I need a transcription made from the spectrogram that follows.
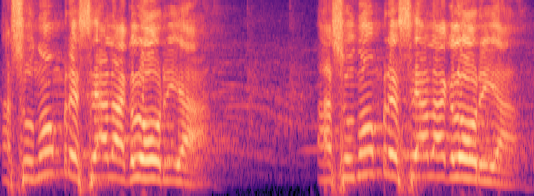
A su nombre sea la gloria. A su nombre sea la gloria.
